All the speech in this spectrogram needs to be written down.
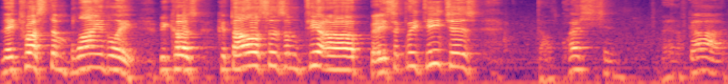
They trust them blindly because Catholicism te- uh, basically teaches don't question the man of God.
